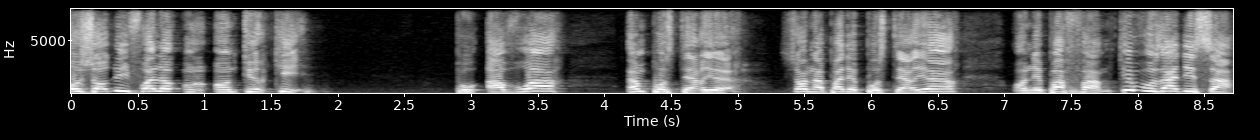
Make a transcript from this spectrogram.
Aujourd'hui, il faut aller en, en, Turquie pour avoir un postérieur. Si on n'a pas de postérieur, on n'est pas femme. Qui vous a dit ça?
